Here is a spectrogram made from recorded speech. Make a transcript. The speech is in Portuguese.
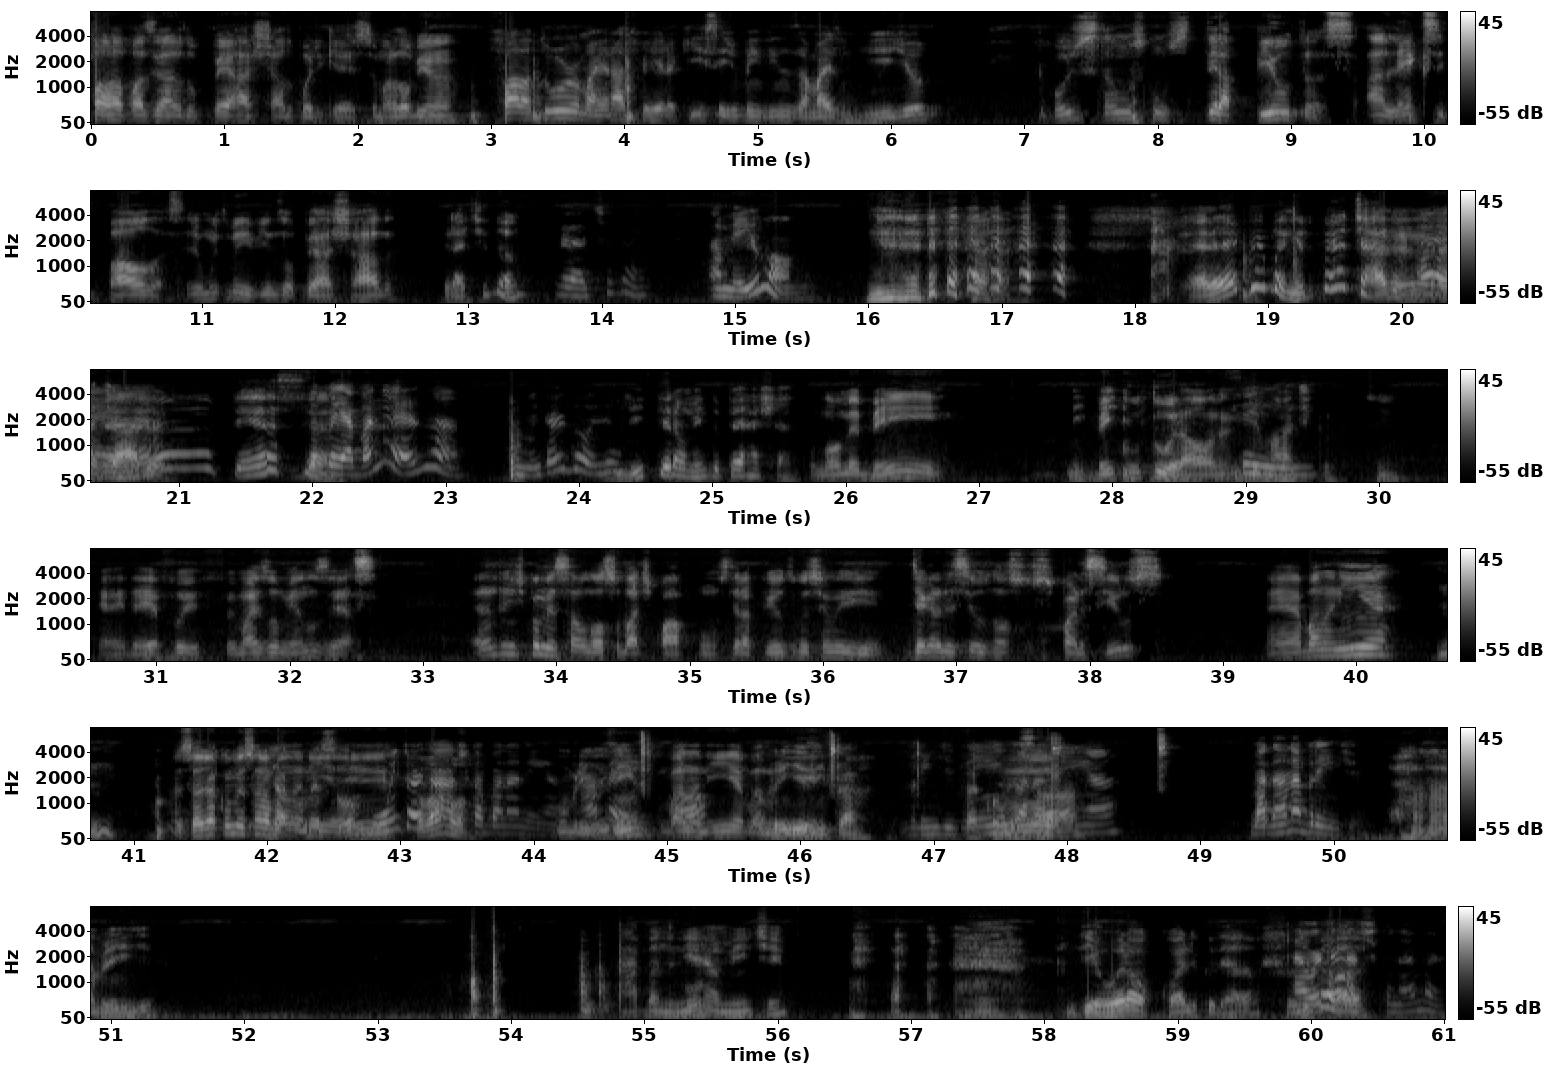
Fala rapaziada do Pé Rachado Podcast, Mano Lobian. Fala turma, Renato Ferreira aqui, sejam bem-vindos a mais um vídeo. Hoje estamos com os terapeutas Alex e Paula. Sejam muito bem-vindos ao Pé Rachado. Gratidão. Gratidão. Amei o nome. Ela é cuibaninha do Perrachado. É. Prateado. É, tensa. Sou cuiabanesa. Com muito orgulho. Literalmente do pé rachado. O nome é bem, Bem, bem cultural, né? Sim. temático. A ideia foi, foi mais ou menos essa. Antes de a gente começar o nosso bate-papo com os terapeutas, gostaria de, de agradecer os nossos parceiros. É, a Bananinha. Hum. O pessoal já começou na Já Bananinha começou? aí. Muito Então orgástica a bananinha. Um brindezinho? Amei. Bananinha, Um bananinha. brindezinho pra Brindezinho, Pra começar. bananinha. Banana brinde. brinde. A bananinha realmente. o teor alcoólico dela é um show É de bola. orgástico, né, amor?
